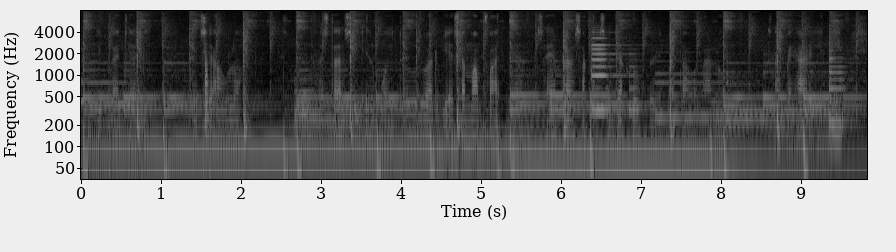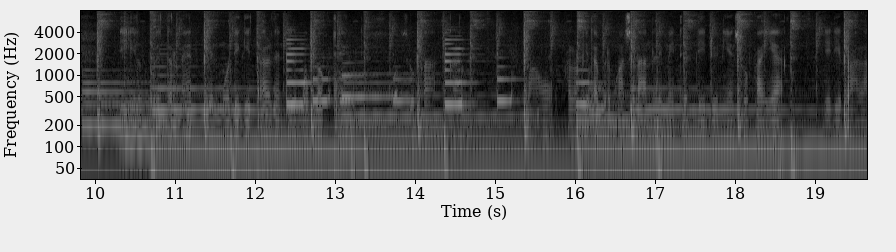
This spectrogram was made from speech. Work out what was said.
dan dipelajari. Insya Allah investasi ilmu itu luar biasa manfaatnya. Saya merasakan sejak 25 tahun lalu sampai hari ini di ilmu internet ilmu digital dan ilmu blockchain. Suka kan? Mau kalau kita berpenghasilan unlimited di dunia supaya jadi pahala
